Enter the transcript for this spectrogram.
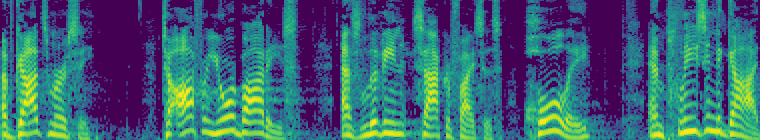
of God's mercy, to offer your bodies as living sacrifices, holy and pleasing to God.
